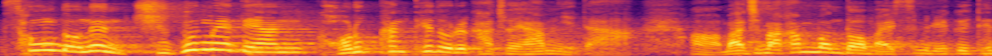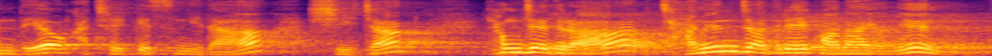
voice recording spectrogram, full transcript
성도는 죽음에 대한 거룩한 태도를 가져야 합니다. 어, 마지막 한 번 더 말씀을 읽을 텐데요. 같이 읽겠습니다. 시작. 형제들아, 자는 자들에 관하여는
